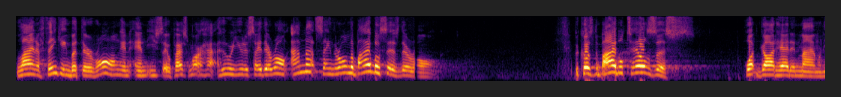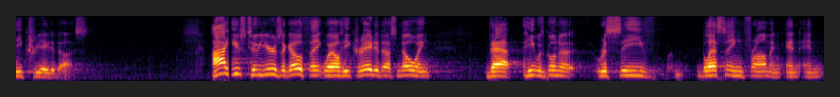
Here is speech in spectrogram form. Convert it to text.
line of thinking, but they're wrong. And, and you say, well, Pastor Mark, how, who are you to say they're wrong? I'm not saying they're wrong. The Bible says they're wrong. Because the Bible tells us what God had in mind when He created us. I used to years ago think, well, He created us knowing that He was going to receive blessing from and, and, and,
